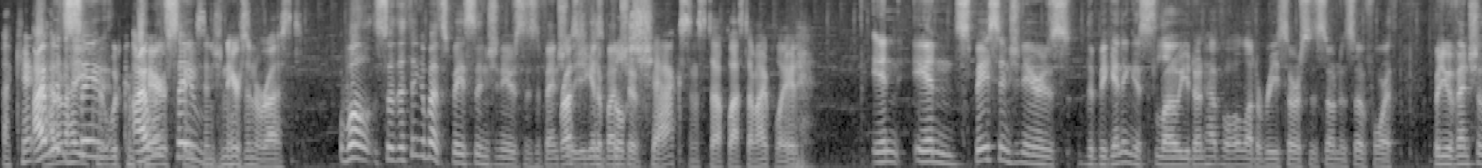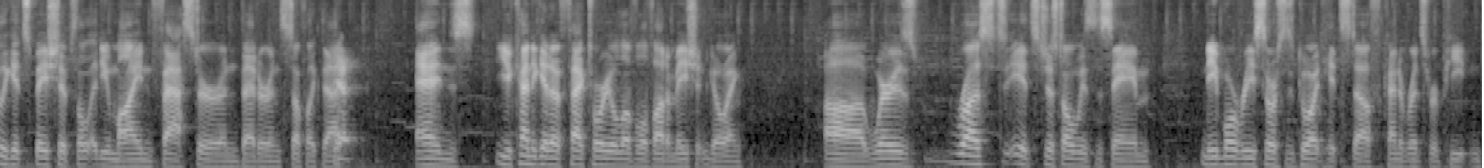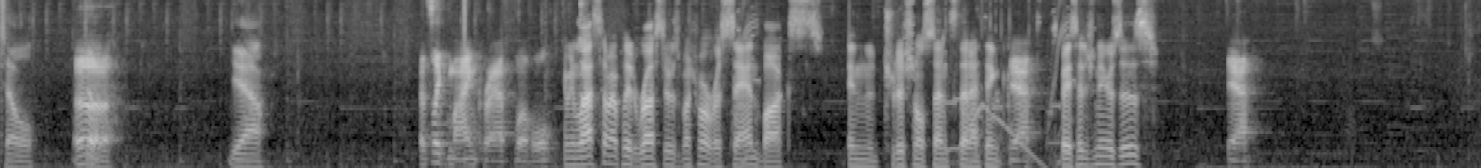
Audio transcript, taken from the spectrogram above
I can't. I I, don't would know how say- you could, would I compare would say- Space Engineers and Rust. Well, so the thing about Space Engineers is eventually Rust you you get a bunch of shacks and stuff. Last time I played. in in Space Engineers, the beginning is slow. You don't have a whole lot of resources, so on and so forth. But you eventually get spaceships that let you mine faster and better and stuff like that. Yeah. And you kind of get a Factorio level of automation going. Uh, whereas Rust, it's just always the same. Need more resources, go out, hit stuff, kind of rinse, repeat until. Ugh. Yeah. That's like Minecraft level. I mean, last time I played Rust, it was much more of a sandbox in the traditional sense than I think Yeah. Space Engineers is. Yeah.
